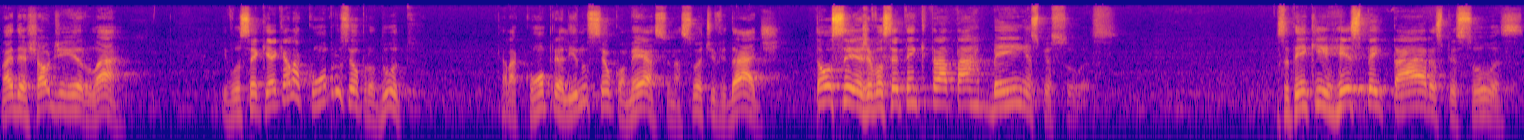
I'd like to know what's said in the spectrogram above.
vai deixar o dinheiro lá, e você quer que ela compre o seu produto que ela compre ali no seu comércio, na sua atividade. Então, ou seja, você tem que tratar bem as pessoas. Você tem que respeitar as pessoas.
